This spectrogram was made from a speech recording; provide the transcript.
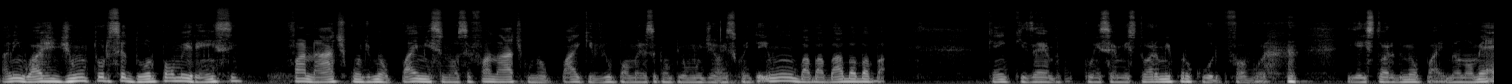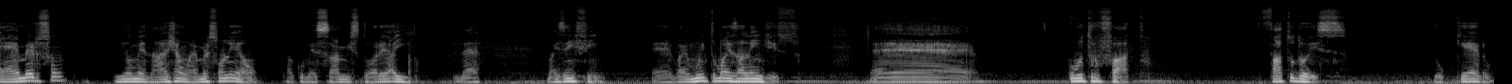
a linguagem de um torcedor palmeirense fanático, onde meu pai me ensinou a ser fanático, meu pai que viu o Palmeiras ser campeão mundial em 51, bababá, bababá. Quem quiser conhecer a minha história, me procure, por favor. e a história do meu pai. Meu nome é Emerson, em homenagem ao Emerson Leão. Para começar a minha história aí, né? Mas enfim, é, vai muito mais além disso. É... Outro fato. Fato 2. Eu quero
